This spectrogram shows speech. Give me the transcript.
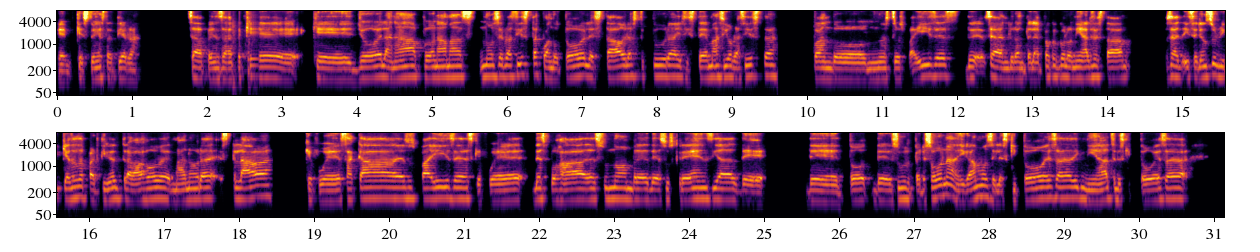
que, que estoy en esta tierra. O sea, pensar que, que yo de la nada puedo nada más no ser racista cuando todo el Estado y la estructura y el sistema ha sido racista, cuando nuestros países, o sea, durante la época colonial se estaban, o sea, hicieron sus riquezas a partir del trabajo de mano obra esclava, que fue sacada de sus países, que fue despojada de su nombre, de sus creencias, de, de, de su persona, digamos, se les quitó esa dignidad, se les quitó esa,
